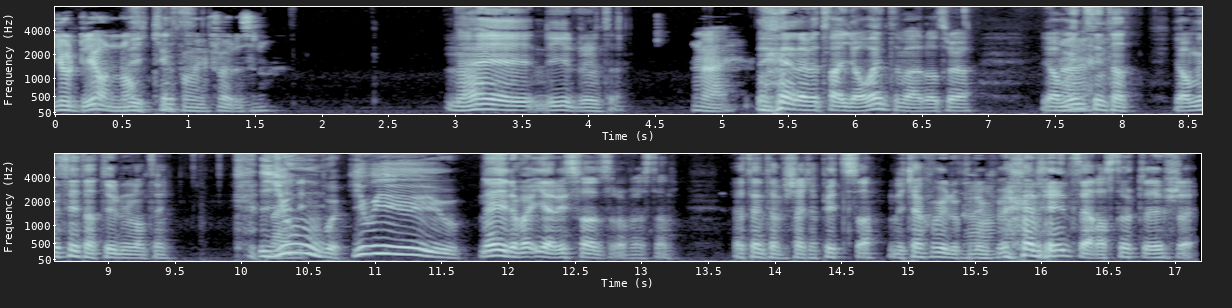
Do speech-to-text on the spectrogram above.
Gjorde jag någonting Vilket? på min födelsedag? Nej, det gjorde du inte. Nej. Eller vet du vad, jag var inte med då tror jag. Jag minns Nej. inte att, jag minns inte att du gjorde någonting Jo! Jo, jo, jo, jo! Nej, det var Eriks födelsedag förresten Jag tänkte försöka pizza, men det kanske vi gjorde på Ja. din Det är inte så jävla stort i och för sig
